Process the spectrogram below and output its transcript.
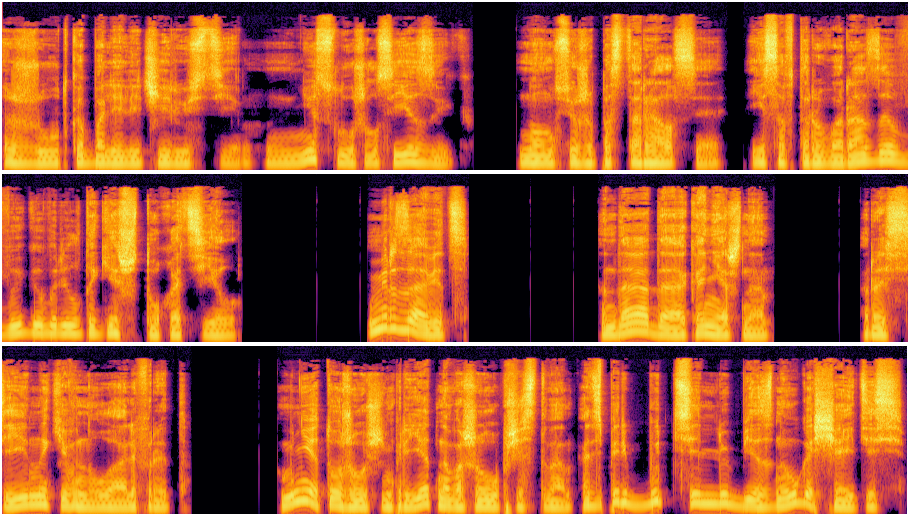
Жутко болели челюсти, не слушался язык. Но он все же постарался и со второго раза выговорил таки, что хотел. «Мерзавец!» «Да-да, конечно», – рассеянно кивнул Альфред. Мне тоже очень приятно ваше общество. А теперь будьте любезны, угощайтесь.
